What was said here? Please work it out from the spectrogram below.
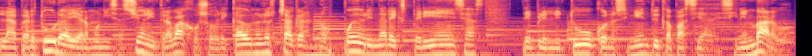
la apertura y armonización y trabajo sobre cada uno de los chakras nos puede brindar experiencias de plenitud, conocimiento y capacidades. Sin embargo,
